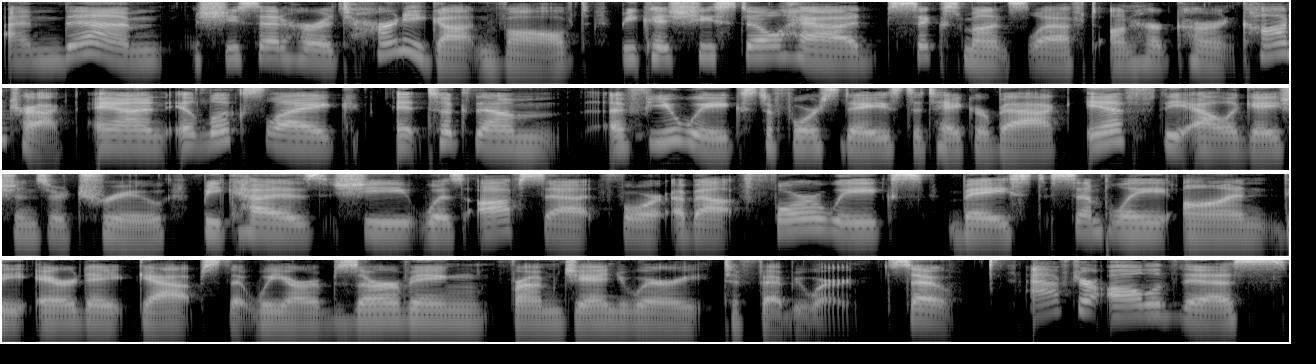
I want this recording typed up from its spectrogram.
And then she said her attorney got involved because she still had six months left on her current contract. And it looks like it took them a few weeks to force Days to take her back if the allegations are true, because she was offset for about four weeks based simply on the air date gaps that we are observing from January to February. So after all of this,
